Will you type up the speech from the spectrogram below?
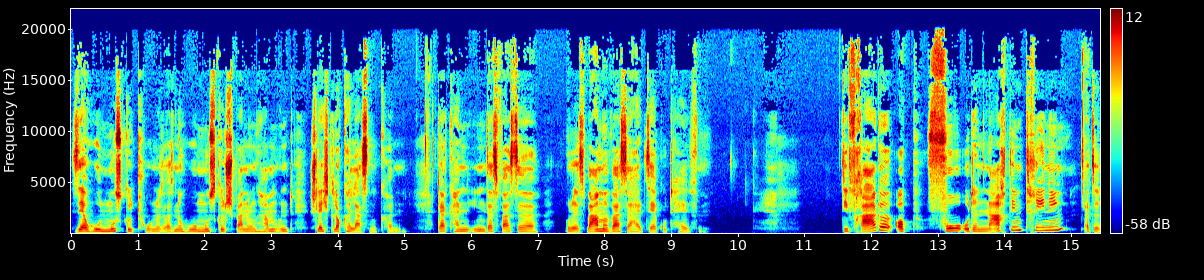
sehr hohen Muskeltonus, also eine hohe Muskelspannung haben und schlecht locker lassen können. Da kann ihnen das Wasser oder das warme Wasser halt sehr gut helfen. Die Frage, ob vor oder nach dem Training, also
